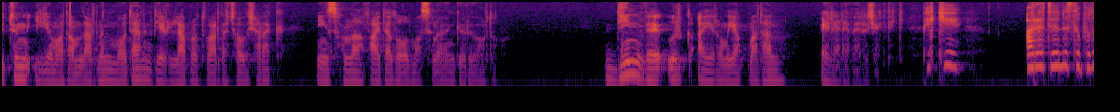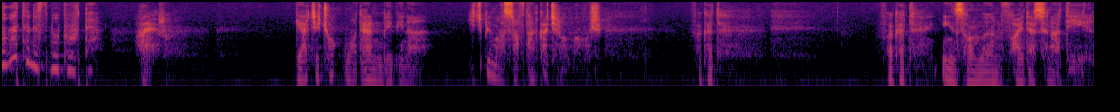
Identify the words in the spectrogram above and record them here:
Bütün ilim adamlarının modern bir laboratuvarda çalışarak insanlığa faydalı olmasını öngörüyordu. Din ve ırk ayrımı yapmadan el ele verecektik. Peki aradığınızı bulamadınız mı burada? Hayır. Gerçi çok modern bir bina. Hiçbir masraftan kaçırılmamış. Fakat... Fakat insanlığın faydasına değil...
